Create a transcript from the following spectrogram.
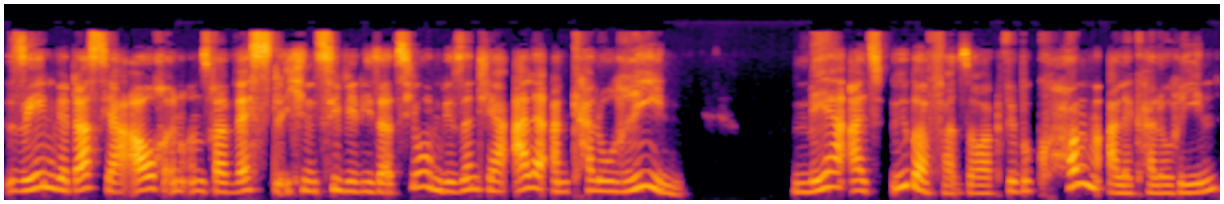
sehen wir das ja auch in unserer westlichen Zivilisation. Wir sind ja alle an Kalorien mehr als überversorgt. Wir bekommen alle Kalorien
